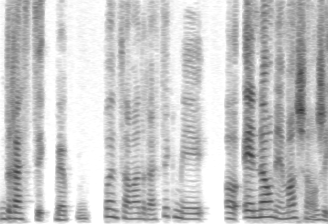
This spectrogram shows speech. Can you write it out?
drastique. Ben, pas nécessairement drastique, mais a énormément changé.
